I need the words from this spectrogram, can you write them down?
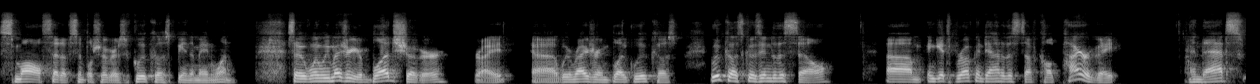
small set of simple sugars, glucose being the main one. So when we measure your blood sugar, right, uh, we're measuring blood glucose. Glucose goes into the cell um, and gets broken down to this stuff called pyruvate. And that's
